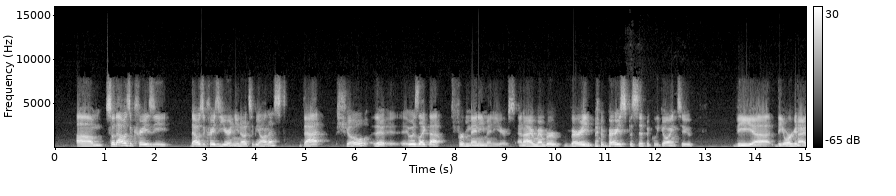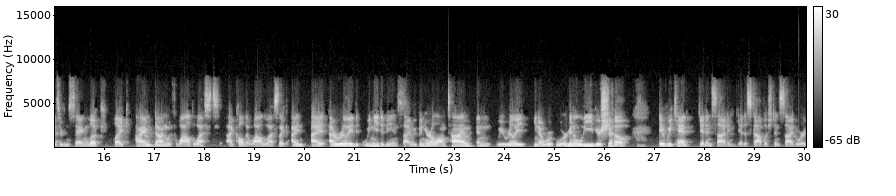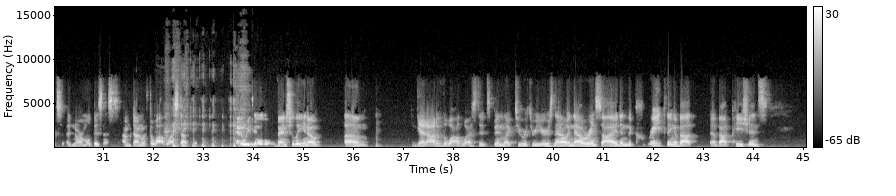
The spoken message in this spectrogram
um so that was a crazy that was a crazy year. And you know, to be honest, that show it, it was like that for many, many years. And I remember very, very specifically going to the uh, the organizer and saying, "Look, like I am done with Wild West." I called it Wild West. Like I, I, I really, we need to be inside. We've been here a long time, and we really, you know, we're we're gonna leave your show if we can't get inside and get established inside where it's a normal business. I'm done with the Wild West out there. and we did eventually, you know, um, get out of the Wild West. It's been like two or three years now, and now we're inside. And the great thing about about patience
